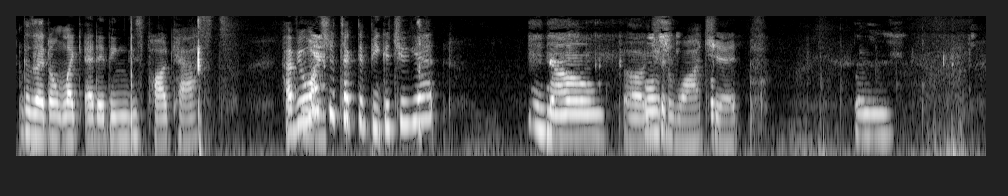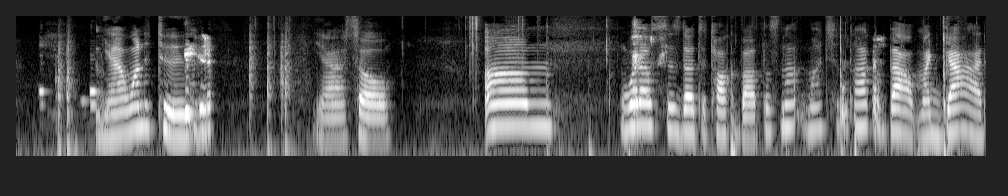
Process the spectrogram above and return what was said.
Because I don't like editing these podcasts. Have you Yeah. watched Detective Pikachu yet? No. Oh, you Well, should watch it. Um, Yeah, I wanted to. Yeah, so. Um. What else is there to talk about? There's not much to talk about. My God.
